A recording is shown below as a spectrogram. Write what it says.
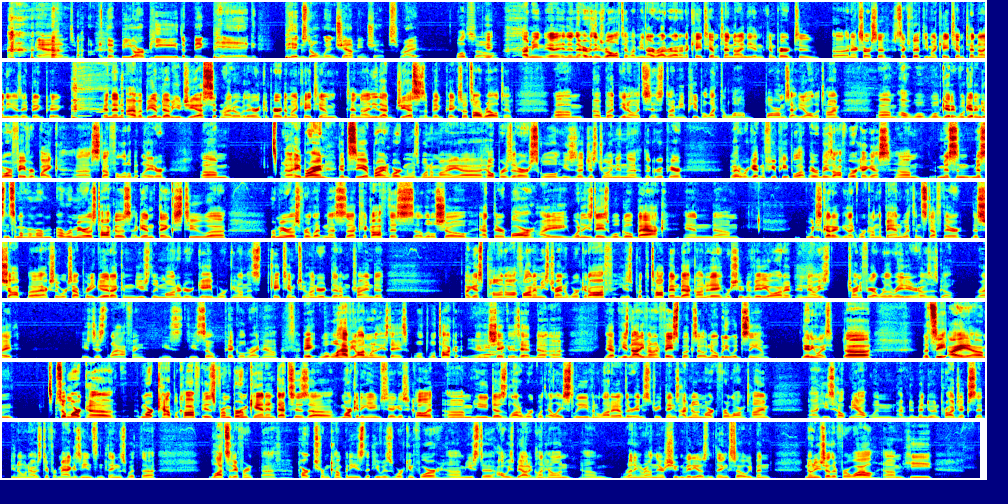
And the BRP, the Big Pig, pigs don't win championships, right? Well, So- you- I mean, and, and everything's relative. I mean, I ride around in a KTM 1090, and compared to uh, an XR 650, my KTM 1090 is a big pig. and then I have a BMW GS sitting right over there, and compared to my KTM 1090, that GS is a big pig. So it's all relative. Um, uh, but you know, it's just, I mean, people like to lob bombs at you all the time. Um, we'll we'll get it. We'll get into our favorite bike uh, stuff a little bit later. Um, uh, hey, Brian. Good to see you. Brian Horton was one of my uh, helpers at our school. He's uh, just joined in the, the group here. Good. We're getting a few people up. Everybody's off work, I guess. Um, missing missing some of them are, are Ramiro's tacos. Again, thanks to uh, Ramiro's for letting us uh, kick off this uh, little show at their bar. I one of these days we'll go back and um, we just got to like work on the bandwidth and stuff there. This shop uh, actually works out pretty good. I can usually monitor Gabe working on this KTM 200 that I'm trying to, I guess, pawn off on him. He's trying to work it off. He just put the top end back on today. We're shooting a video on it, and now he's trying to figure out where the radiator hoses go. Right? He's just laughing. He's he's so pickled right now. hey, we'll, we'll have you on one of these days. We'll we'll talk. Yeah. And he's shaking his head. Nuh-uh. Yep, he's not even on Facebook, so nobody would see him. Anyways, uh, let's see. I um, so Mark uh, Mark Kaplikoff is from Berm Cannon. That's his uh, marketing agency, I guess you call it. Um, he does a lot of work with LA Sleeve and a lot of other industry things. I've known Mark for a long time. Uh, he's helped me out when I've been doing projects that you know when I was different magazines and things with uh, lots of different uh, parts from companies that he was working for. Um, used to always be out at Glen Helen, um, running around there shooting videos and things. So we've been known each other for a while. Um, he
